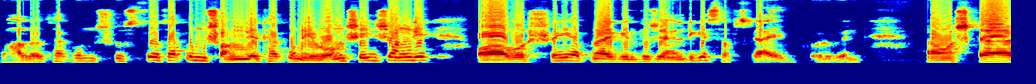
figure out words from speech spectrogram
ভালো থাকুন, সুস্থ থাকুন, সঙ্গে থাকুন এবং সেই সঙ্গে অবশ্যই আপনারা কিন্তু চ্যানেলটিকে সাবস্ক্রাইব করবেন। নমস্কার।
